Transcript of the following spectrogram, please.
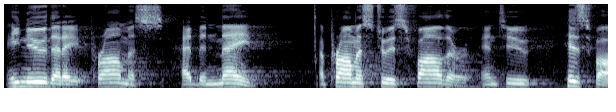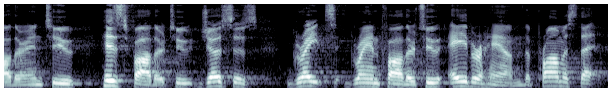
He knew that a promise had been made, a promise to his father and to his father and to his father, to Joseph's great grandfather, to Abraham, the promise that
